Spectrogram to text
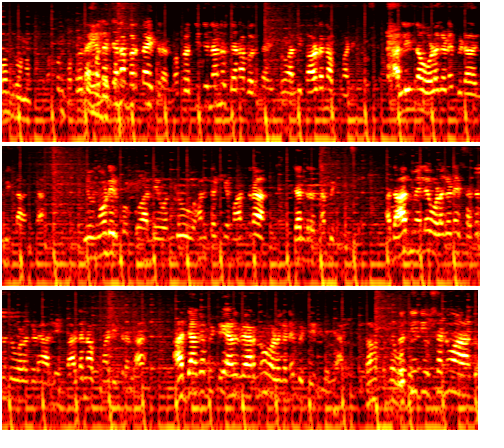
ಬಂದ್ರು ಎಲ್ಲ ಜನ ಬರ್ತಾ ಇದ್ರಲ್ವ? ಪ್ರತಿದಿನನೂ ಜನ ಬರ್ತಾ ಇದ್ರು. ಅಲ್ಲಿ ಕಾರ್ಡನ್ ಆಫ್ ಮಾಡಿದ್ರು. ಅಲ್ಲಿಂದ ಒಳಗಡೆ ಬಿಡೋಂಗಿಲ್ಲ ಅಂತ. ನೀವು ನೋಡಿರ್ಬೇಕು ಅಲ್ಲಿ ಒಂದು ಹಂತಕ್ಕೆ ಮಾತ್ರ ಜನರನ್ನ ಬಿಟ್ಟಿದ್ರು. ಅದಾದ್ಮೇಲೆ ಒಳಗಡೆ ಸದನದ ಒಳಗಡೆ ಅಲ್ಲಿ ಗಾರ್ಡನ್ ಆಫ್ ಮಾಡಿದ್ರಲ್ಲ ಆ ಜಾಗ ಬಿಟ್ಟು ಯಾರು ಯಾರನ್ನೂ ಒಳಗಡೆ ಬಿಟ್ಟಿರ್ಲಿಲ್ಲ. ಪ್ರತಿ ದಿವಸನೂ ಅದು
